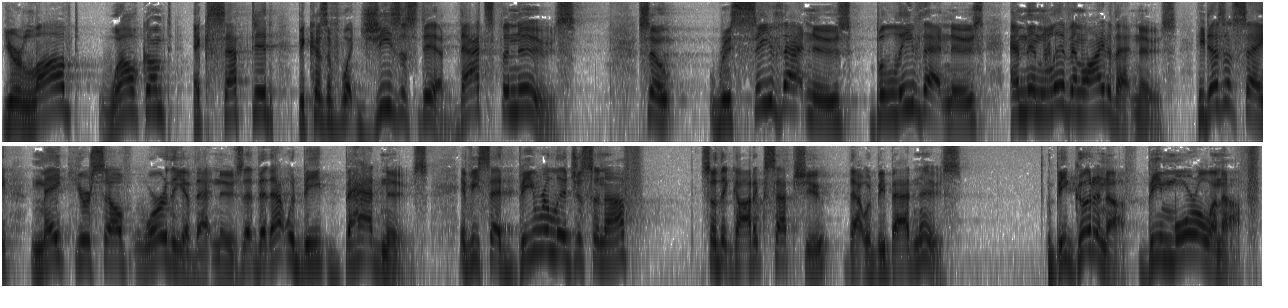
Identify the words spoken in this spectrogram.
You're loved, welcomed, accepted because of what Jesus did. That's the news. So receive that news, believe that news, and then live in light of that news. He doesn't say, make yourself worthy of that news. That, that would be bad news. If he said, be religious enough so that God accepts you, that would be bad news. Be good enough, be moral enough.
